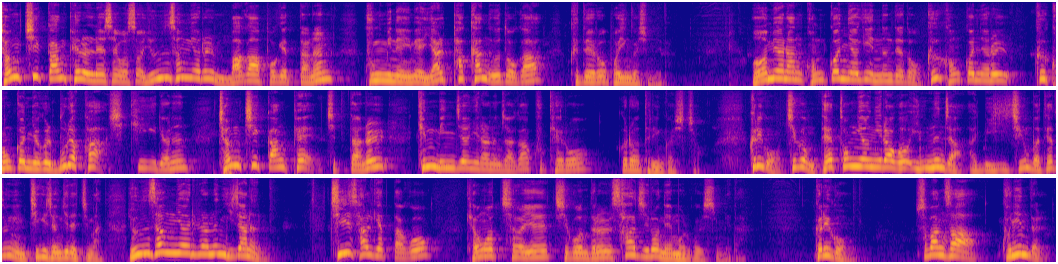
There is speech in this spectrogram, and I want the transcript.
정치 깡패를 내세워서 윤석열을 막아보겠다는 국민의힘의 얄팍한 의도가 그대로 보인 것입니다. 엄연한 공권력이 있는데도 그 공권력을 그 공권력을 무력화시키려는 정치 깡패 집단을 김민전이라는 자가 국회로 끌어들인 것이죠. 그리고 지금 대통령이라고 있는 자, 지금 뭐 대통령 직위 정지됐지만 윤석열이라는 이자는 지 살겠다고 경호처의 직원들을 사지로 내몰고 있습니다. 그리고 수방사 군인들,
